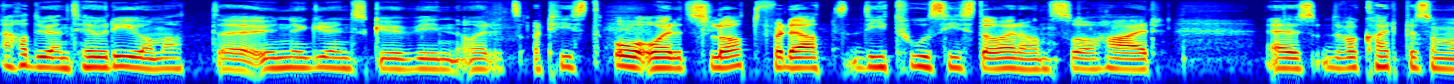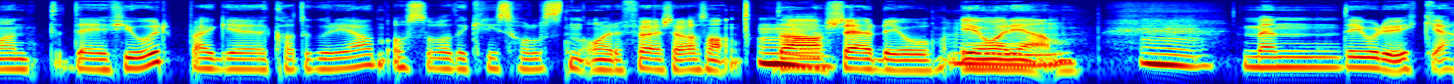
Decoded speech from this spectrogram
Jeg hadde jo en teori om at eh, Undergrunn skulle vinne årets artist og årets låt, at de to siste årene så har eh, Det var Karpe som vant det i fjor, begge kategoriene, og så var det Chris Holsten året før, så jeg var sånn Da skjer det jo i år igjen. Men det gjorde det jo ikke.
